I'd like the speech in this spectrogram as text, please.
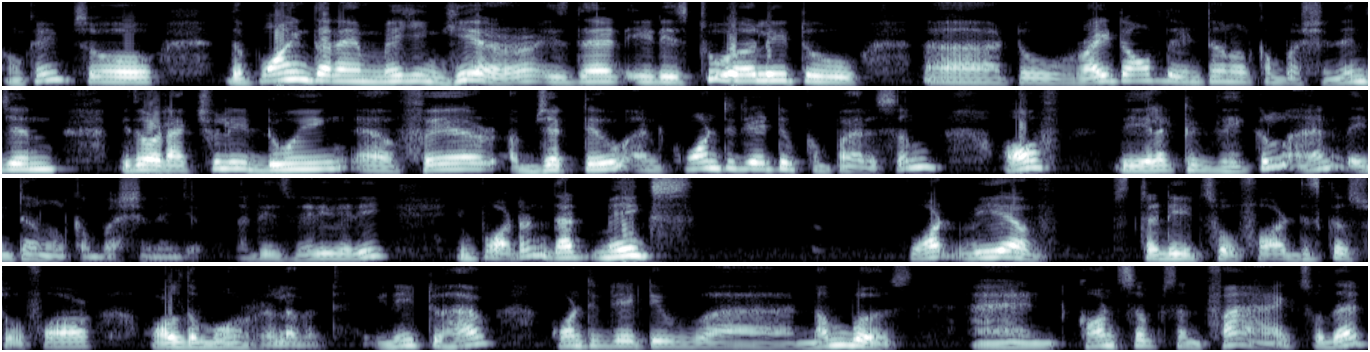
Okay. So, the point that I am making here is that it is too early to, uh, to write off the internal combustion engine without actually doing a fair objective and quantitative comparison of the electric vehicle and the internal combustion engine. That is very very important that makes what we have studied so far, discussed so far all the more relevant. You need to have quantitative uh, numbers and concepts and facts so that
